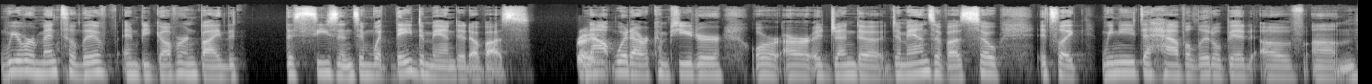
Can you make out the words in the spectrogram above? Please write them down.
We were meant to live and be governed by the the seasons and what they demanded of us. Right. Not what our computer or our agenda demands of us. So it's like we need to have a little bit of um,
